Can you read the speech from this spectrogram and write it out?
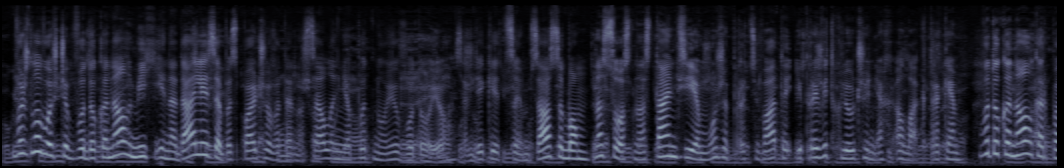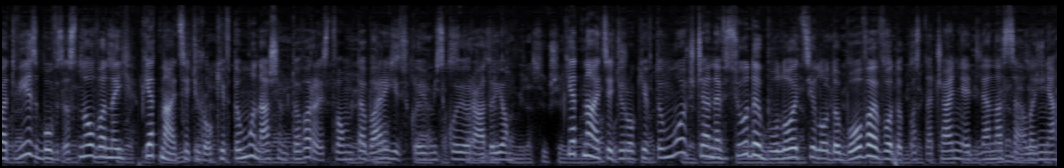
Важливо, щоб водоканал міг і надалі забезпечувати населення питною водою. Завдяки цим засобам насосна станція може працювати і при відключеннях електрики. Водоканал Карпатвіз був заснований 15 років тому нашим товариством та Берегівською міською радою. 15 років тому ще не всюди було цілодобове водопостачання для населення.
